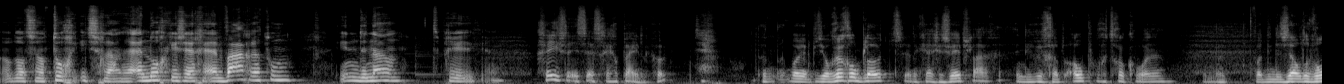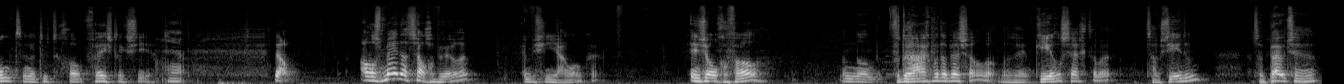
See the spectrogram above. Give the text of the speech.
Opdat ze dan toch iets gedaan hebben. En nog een keer zeggen. En wagen het om in de naam te prediken. Geestelijk is echt heel pijnlijk hoor. Ja. Dan word je je rug ontbloot en dan krijg je zweepslagen. En die rug gaat opengetrokken worden. En dat wordt in dezelfde wond en dat doet gewoon vreselijk zeer. Ja. Nou, als mij dat zou gebeuren, en misschien jou ook, hè, in zo'n geval, dan, dan verdragen we dat best wel. Want we zijn kerels, zeg ik dan maar. Het zou zeer doen. Dat we buiten zeggen,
